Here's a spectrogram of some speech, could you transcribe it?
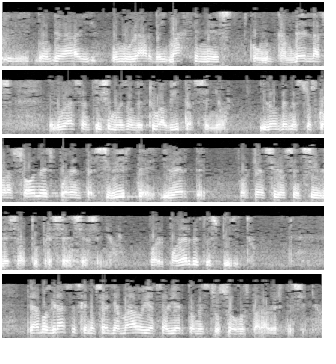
eh, donde hay un lugar de imágenes con candelas. El lugar santísimo es donde tú habitas, Señor, y donde nuestros corazones pueden percibirte y verte porque han sido sensibles a tu presencia, Señor, por el poder de tu Espíritu. Te damos gracias que nos has llamado y has abierto nuestros ojos para verte, Señor.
